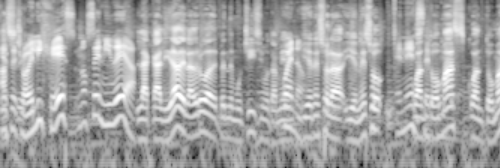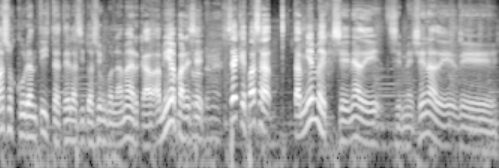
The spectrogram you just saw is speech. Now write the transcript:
qué sé Hace- yo, elige eso, no sé, ni idea. La calidad de la droga depende muchísimo también. Bueno. y en eso, la, y en eso En cuanto punto. más cuanto más oscurantista esté la situación con la merca, a mí me parece... ¿Sabes qué pasa? También me llena de, se me llena de, de,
